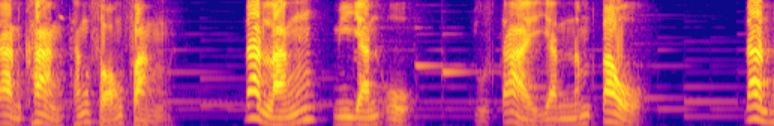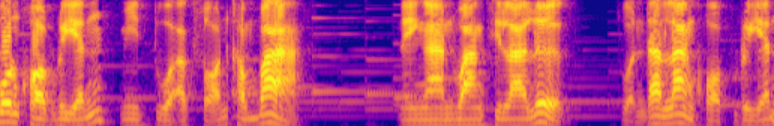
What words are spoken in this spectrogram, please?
ด้านข้างทั้งสองฝั่ง ด้านหลังมียันอุอยู่ใต้ยันน้ำเต้า ด้านบนขอบเหรียญมีตัวอักษรคำว่า ในงานวางศิลาฤกษ์ส่วนด้านล่างขอบเหรียญ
